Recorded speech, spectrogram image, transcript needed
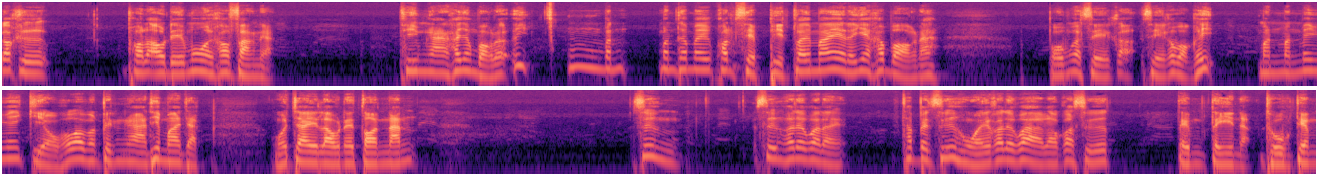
ก็คือพอเราเอาเดโมให้เขาฟังเนี่ย ทีมงานเขายังบอกเลยเอ้ยมันมันทำไมคอนเซปต์ผิดไปไหมอะไรเงี้ยเขาบอกนะ ผมกับเสกก็เสกก็บอกเฮ้ยมันมันไม่ไม่เกี่ยวเพราะว่ามันเป็นงานที่มาจากหัวใจเราในตอนนั้น ซึ่งซึ่งเขาเรียกว่าอะไร ถ้าเป็นซื้อหวยเขาเรียกว่าเราก็ซื้อเต็มตีนอะถูกเต็ม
